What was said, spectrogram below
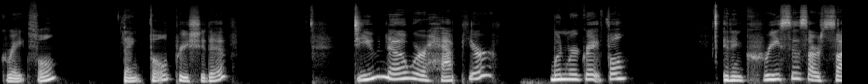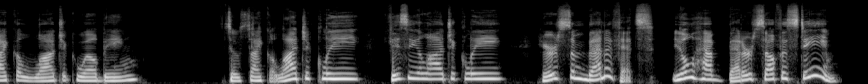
grateful thankful appreciative. Do you know we're happier when we're grateful? It increases our psychological well-being. So psychologically physiologically here's some benefits you'll have better self-esteem.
